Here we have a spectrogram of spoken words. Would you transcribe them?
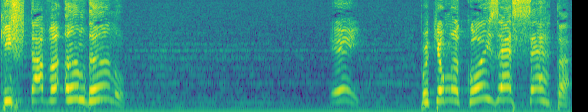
que estava andando. Ei, porque uma coisa é certa,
